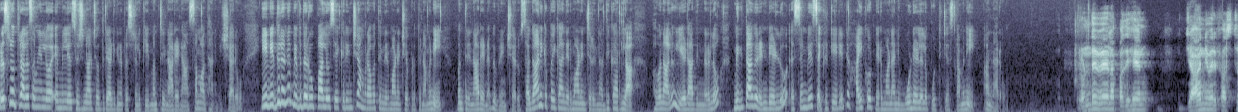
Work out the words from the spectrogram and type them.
ప్రశ్నోత్తరాల సమయంలో ఎమ్మెల్యే సుజనా చౌదరి అడిగిన ప్రశ్నలకి మంత్రి నారాయణ సమాధానమిచ్చారు. ఈ నిధులను వివిధ రూపాల్లో సేకరించి అమరావతి నిర్మాణం చేపడుతున్నామని మంత్రి నారాయణ వివరించారు. సగానికి పైగా నిర్మాణం జరిగిన అధికారుల భవనాలు ఏడాదిన్నరలో మిగతావి రెండేళ్ళు అసెంబ్లీ సెక్రటేరియట్ హైకోర్టు నిర్మాణాన్ని మూడేళ్ళలో పూర్తి చేస్తామని అన్నారు. రెండు వేల పదిహేను January first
